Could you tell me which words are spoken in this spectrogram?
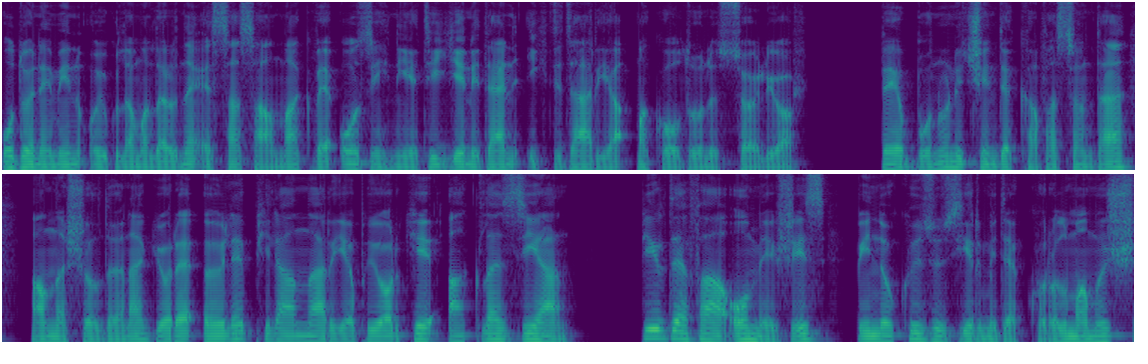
o dönemin uygulamalarını esas almak ve o zihniyeti yeniden iktidar yapmak olduğunu söylüyor. Ve bunun içinde kafasında anlaşıldığına göre öyle planlar yapıyor ki akla ziyan. Bir defa o meclis 1920'de kurulmamış,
